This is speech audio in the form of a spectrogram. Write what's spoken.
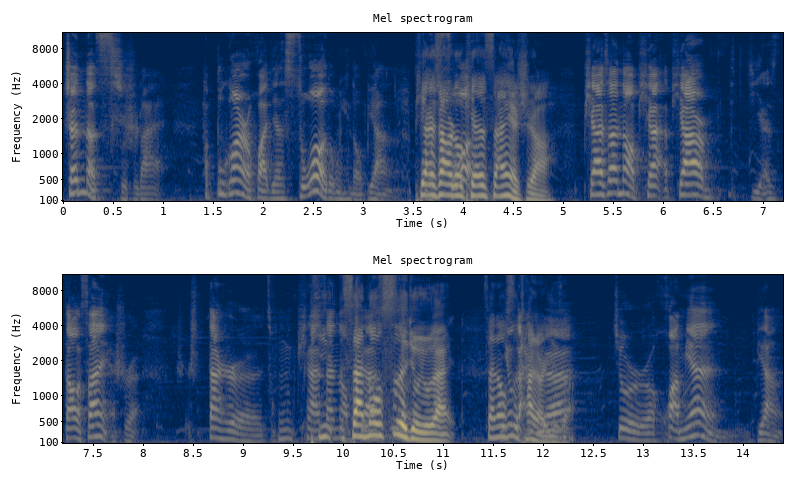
真的次时代，它不光是花钱，所有东西都变了。PS 二到 PS 三也是啊 PS 三到 P P 二也到三也是，但是从 PS，P 三到三到 PS 四就有点，三到四差点意思，就是画面变了，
